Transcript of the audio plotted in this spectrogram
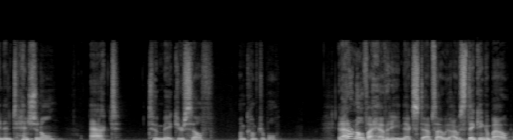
an intentional act to make yourself uncomfortable. And I don't know if I have any next steps. I was, I was thinking about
